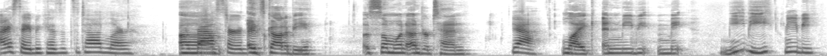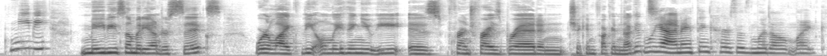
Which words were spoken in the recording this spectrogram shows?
I say because it's a toddler. They're Um, bastards. It's got to be someone under ten, yeah, like, and maybe, may, maybe, maybe. maybe, maybe somebody under six, where like the only thing you eat is French fries, bread, and chicken fucking nuggets. Well, yeah, and I think hers is little. Like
